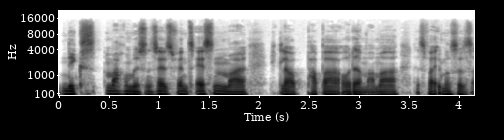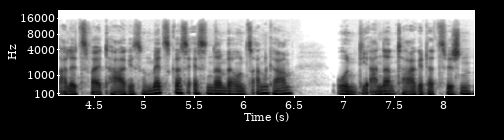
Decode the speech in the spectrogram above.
nichts machen müssen. Selbst wenns Essen mal, ich glaube, Papa oder Mama, das war immer so, dass alle zwei Tage so ein Metzgersessen dann bei uns ankam. Und die anderen Tage dazwischen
